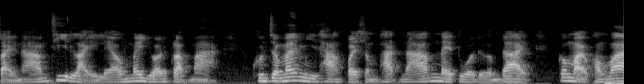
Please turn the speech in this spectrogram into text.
สายน้ำที่ไหลแล้วไม่ย้อนกลับมา คุณจะไม่มีทางไปสัมผัสน้ำในตัวเดิมได้ ก็หมายความว่า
